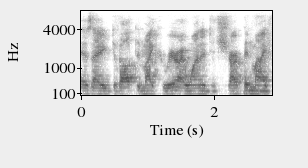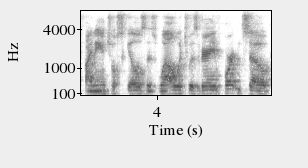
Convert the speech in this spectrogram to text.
as i developed in my career i wanted to sharpen my financial skills as well which was very important. So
